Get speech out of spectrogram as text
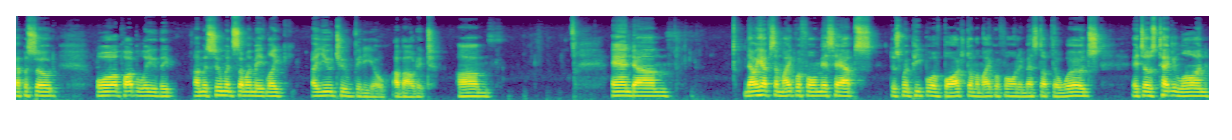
episode, or probably they I'm assuming someone made like a YouTube video about it. Um, and um, now we have some microphone mishaps. Just when people have botched on the microphone and messed up their words. It shows Teddy Long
